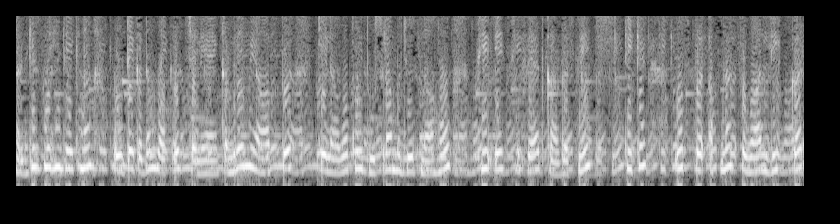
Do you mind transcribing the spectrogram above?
ہرگز نہیں دیکھنا۔ الٹے قدم واپس چلے آئے کمرے میں آپ کے علاوہ کوئی دوسرا موجود نہ ہو، پھر ایک سفید کاغذ لیں ٹھیک ہے؟ اس پر اپنا سوال لکھ کر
